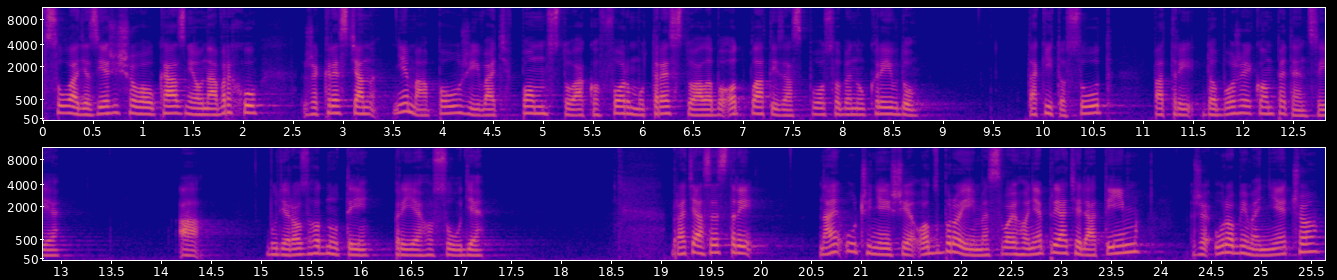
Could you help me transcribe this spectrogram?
v súlade s Ježišovou kázňou na vrchu, že kresťan nemá používať pomstu ako formu trestu alebo odplaty za spôsobenú krivdu. Takýto súd patrí do Božej kompetencie a bude rozhodnutý pri jeho súde. Bratia a sestry, najúčinnejšie odzbrojíme svojho nepriateľa tým, že urobíme niečo,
